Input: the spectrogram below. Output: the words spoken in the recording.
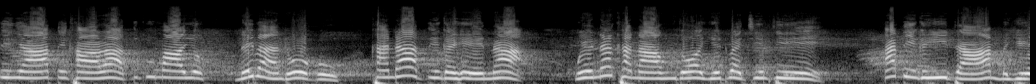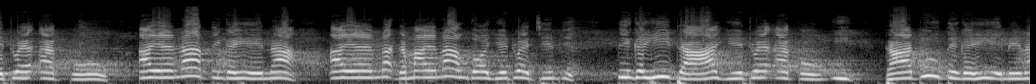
တင်ညာသင်္ခါရသုကုမယုတ်နိဗ္ဗာန်တို့ကိုခန္ဓာသင်္ကဟေနဝေနဲ့ခန္ဓာဟူသောရေတွက်ခြင်းဖြင့်အတ္တင်္ဂဟိတာမရေတွက်အပ်ကိုအာယနာသင်္ကဟေနအာယနာဓမ္မယနာဟူသောရေတွက်ခြင်းဖြင့်သင်္ကဟိတာရေတွက်အပ်ကုန်ဤ ဓာတုသင်္ကဟိအနေန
